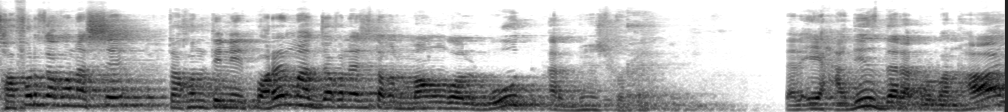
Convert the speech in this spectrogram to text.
সফর যখন আসছে তখন তিনি পরের মাস যখন আসছে তখন মঙ্গল, বুধ আর বৃহস্পতি। তাহলে এই হাদিস দ্বারা প্রমাণ হয়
